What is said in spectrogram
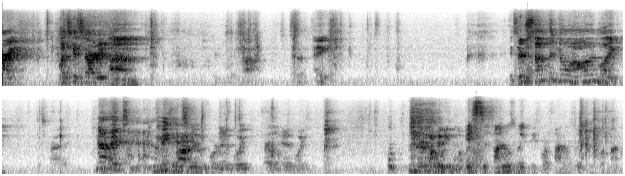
All right, let's get started. Um, five, seven, eight. Is there something going on? Like, It's Friday. no, it's, I mean, It's it's, Friday before dead week, early dead week. There's a whole email. It's the finals week before finals week before finals.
